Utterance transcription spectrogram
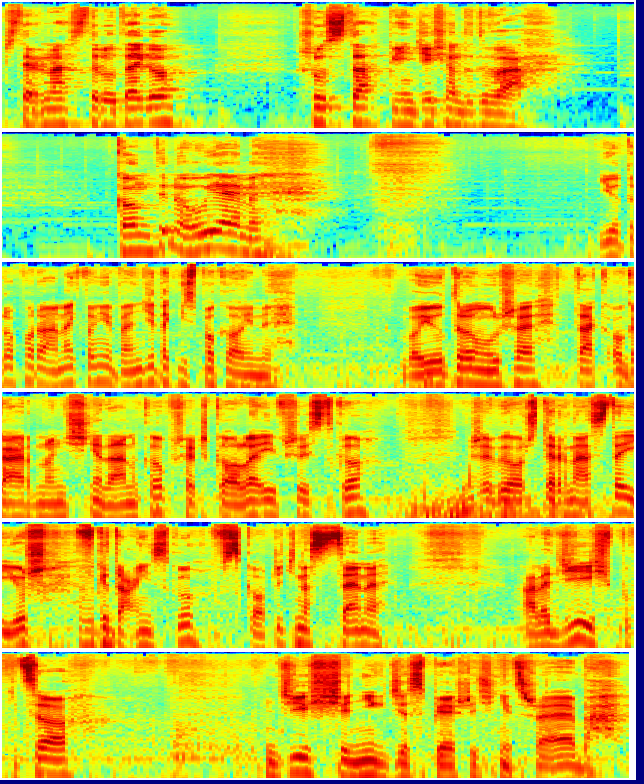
14 lutego, 6.52. Kontynuujemy. Jutro poranek to nie będzie taki spokojny, bo jutro muszę tak ogarnąć śniadanko, przedszkole i wszystko, żeby o 14 już w Gdańsku wskoczyć na scenę. Ale dziś, póki co, dziś się nigdzie spieszyć nie trzeba.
